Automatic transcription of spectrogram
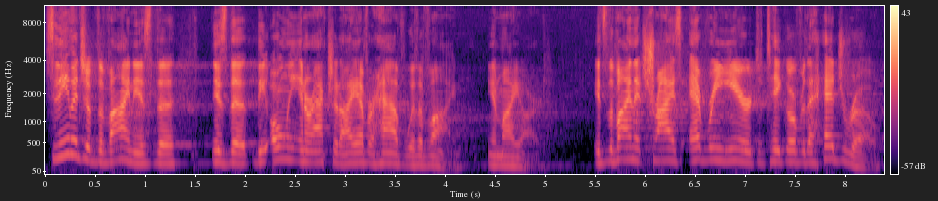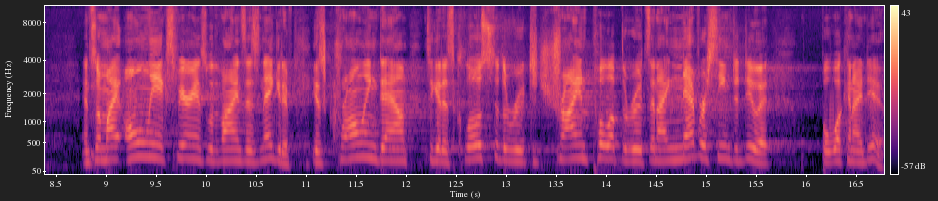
See, the image of the vine is, the, is the, the only interaction I ever have with a vine in my yard. It's the vine that tries every year to take over the hedgerow. And so, my only experience with vines is negative, is crawling down to get as close to the root to try and pull up the roots, and I never seem to do it. But what can I do?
